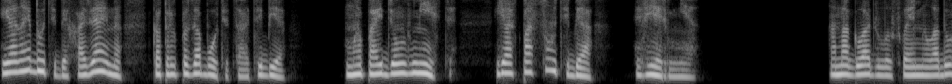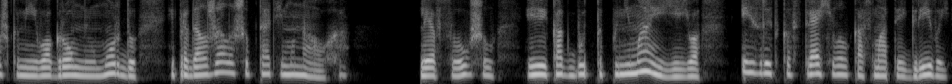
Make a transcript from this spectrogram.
Я найду тебе хозяина, который позаботится о тебе. Мы пойдем вместе. Я спасу тебя. Верь мне. Она гладила своими ладошками его огромную морду и продолжала шептать ему на ухо. Лев слушал и, как будто понимая ее, изредка встряхивал косматой гривой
